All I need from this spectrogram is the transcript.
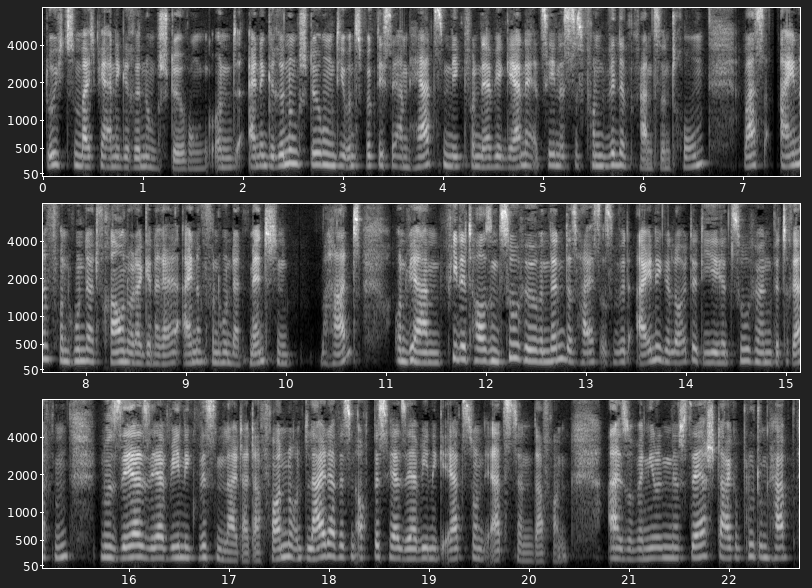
Durch zum Beispiel eine Gerinnungsstörung. Und eine Gerinnungsstörung, die uns wirklich sehr am Herzen liegt, von der wir gerne erzählen, ist das von Willebrand-Syndrom, was eine von 100 Frauen oder generell eine von 100 Menschen hat. Und wir haben viele tausend Zuhörenden. Das heißt, es wird einige Leute, die hier zuhören, betreffen. Nur sehr, sehr wenig wissen leider davon. Und leider wissen auch bisher sehr wenig Ärzte und Ärztinnen davon. Also, wenn ihr eine sehr starke Blutung habt,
